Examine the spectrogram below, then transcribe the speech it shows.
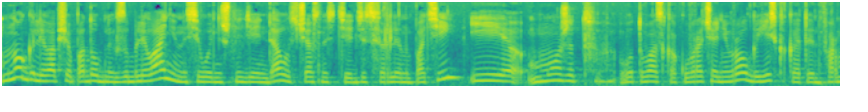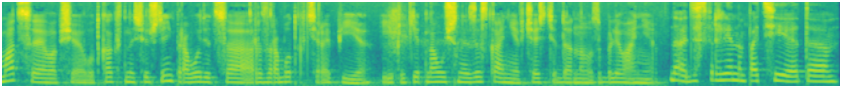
Много ли вообще подобных заболеваний на сегодняшний день, да, вот в частности дисферлинопатий, и может вот у вас, как у врача-невролога, есть какая-то информация вообще, вот как на сегодняшний день проводится разработка терапии и какие-то научные изыскания в части данного заболевания? Да, дисферлинопатия – это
